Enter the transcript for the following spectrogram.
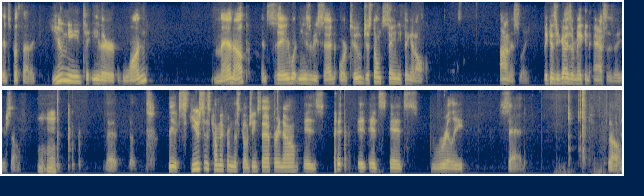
It's pathetic. You need to either one man up and say what needs to be said, or two, just don't say anything at all. Honestly, because you guys are making asses of yourself. Mm-hmm. That the excuses coming from this coaching staff right now is it, it's it's really sad. So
